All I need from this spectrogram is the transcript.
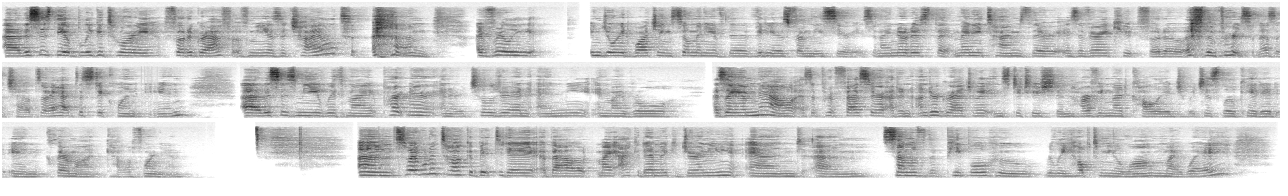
Uh, this is the obligatory photograph of me as a child. um, I've really enjoyed watching so many of the videos from these series, and I noticed that many times there is a very cute photo of the person as a child, so I had to stick one in. Uh, this is me with my partner and our children, and me in my role as I am now as a professor at an undergraduate institution, Harvey Mudd College, which is located in Claremont, California. Um, so I want to talk a bit today about my academic journey and um, some of the people who really helped me along my way.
